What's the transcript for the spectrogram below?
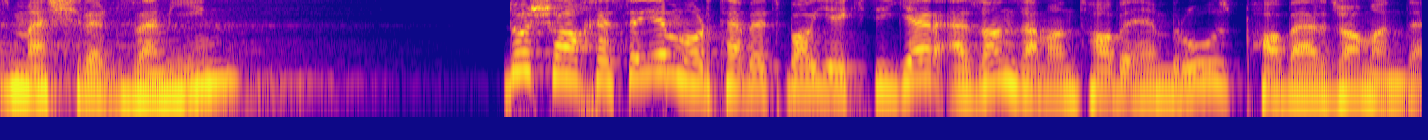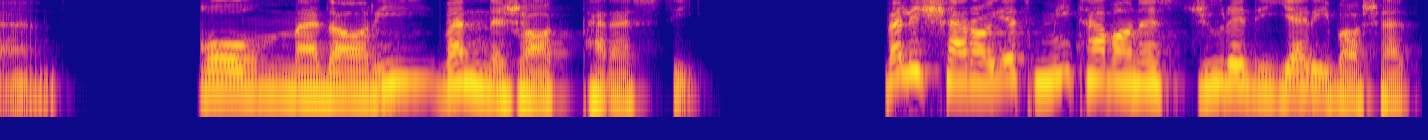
از مشرق زمین دو شاخصه مرتبط با یکدیگر از آن زمان تا به امروز پابرجا مانده اند قوم مداری و نجات پرستی. ولی شرایط می توانست جور دیگری باشد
